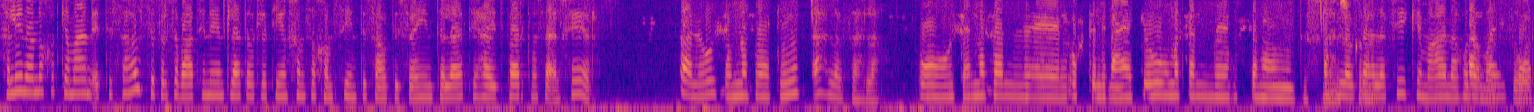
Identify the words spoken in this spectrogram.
خلينا ناخذ كمان اتصال 072 33 55 99 3 هايد بارك مساء الخير. ألو سعد مساكي؟ أهلا وسهلا. وسعد مساء الأخت اللي معاكي ومساء المستمعين. شكرا. وسهلا فيكي معنا هدى منصور.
